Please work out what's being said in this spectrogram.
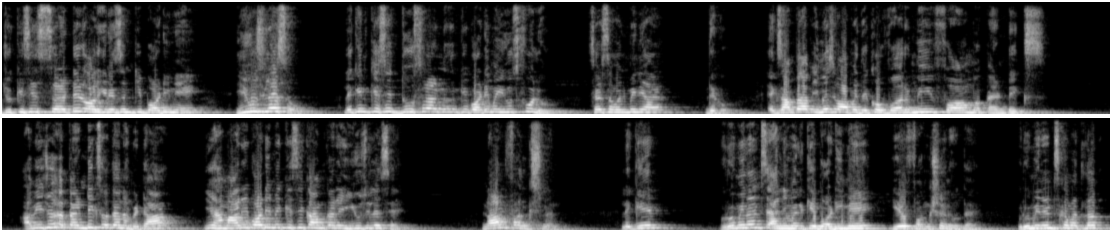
जो किसी सर्टेन ऑर्गेनिज्म की बॉडी में यूजलेस हो, लेकिन किसी दूसरे ऑर्गेनिज्म की बॉडी में यूजफुल हो। सर समझ में नहीं आया? देखो एग्ज़ाम्पल आप इमेज वहाँ पे देखो, वर्मी फॉर्म अपेंडिक्स अब ये जो अपेंडिक्स होता है ना बेटा, ये हमारी बॉडी में किसी काम का नहीं यूजलेस है। नॉन फंक्शनल लेकिन रूमिनेंट्स एनिमल के बॉडी में ये फ़ंक्शन होता है। रूमिनेंट्स का मतलब?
